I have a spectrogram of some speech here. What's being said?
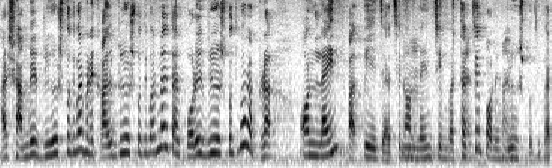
আর সামনের বৃহস্পতিবার মানে কাল বৃহস্পতিবার নয়, তার পরের বৃহস্পতিবার আপনারা অনলাইন পেয়ে যাচ্ছেন অনলাইন চেম্বার থাকছে পরের বৃহস্পতিবার।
